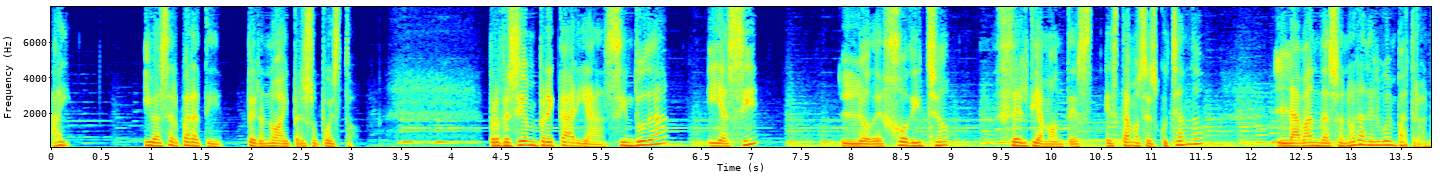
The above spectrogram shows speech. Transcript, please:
ay, iba a ser para ti, pero no hay presupuesto. Profesión precaria, sin duda, y así lo dejó dicho Celtia Montes. Estamos escuchando la banda sonora del buen patrón.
